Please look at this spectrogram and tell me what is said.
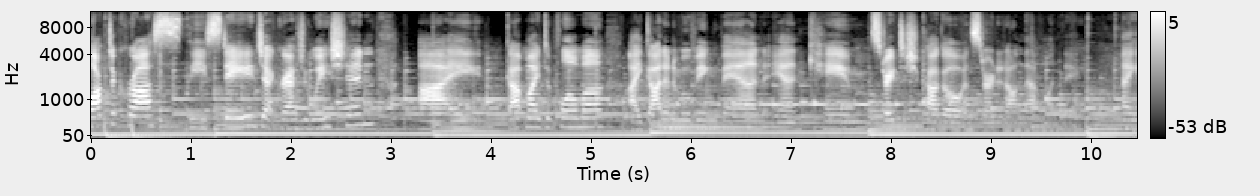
walked across the stage at graduation. I got my diploma, I got in a moving van and came straight to Chicago and started on that Monday. I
